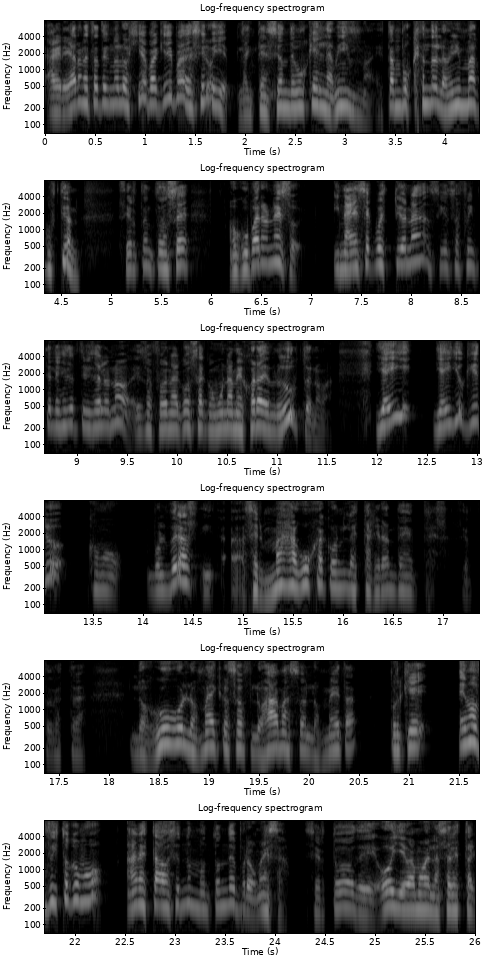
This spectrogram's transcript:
agregaron esta tecnología para qué? Para decir, oye, la intención de búsqueda es la misma, están buscando la misma cuestión, ¿cierto? Entonces, ocuparon eso. Y nadie se cuestiona si eso fue inteligencia artificial o no. Eso fue una cosa como una mejora de producto nomás. Y ahí, y ahí yo quiero como volver a, hacer más aguja con estas grandes empresas, ¿cierto? Nuestra, los Google, los Microsoft, los Amazon, los Meta, porque hemos visto cómo han estado haciendo un montón de promesas, ¿cierto? De, oye, vamos a lanzar esta,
